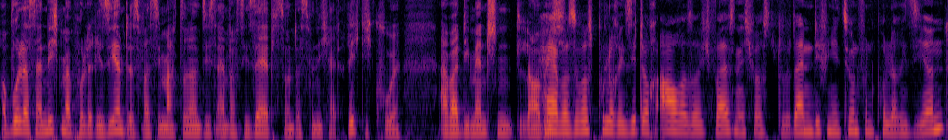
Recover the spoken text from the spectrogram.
Obwohl das ja nicht mehr polarisierend ist, was sie macht, sondern sie ist einfach sie selbst. Und das finde ich halt richtig cool. Aber die Menschen, glaube Hey, ich, aber sowas polarisiert doch auch. Also ich weiß nicht, was du deine Definition von polarisieren.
